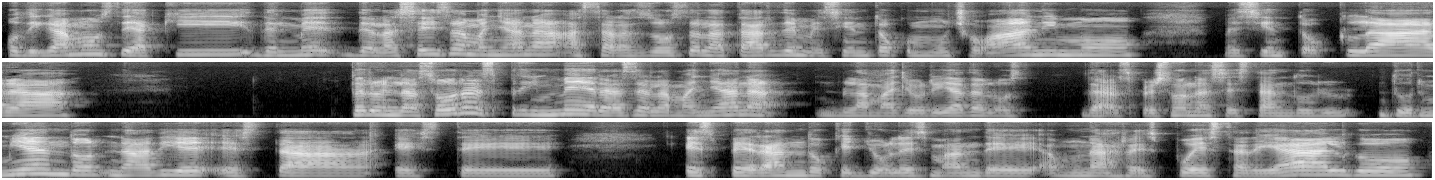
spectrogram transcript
o digamos de aquí, de las 6 de la mañana hasta las 2 de la tarde, me siento con mucho ánimo, me siento clara. Pero en las horas primeras de la mañana, la mayoría de, los, de las personas están durmiendo, nadie está este, esperando que yo les mande una respuesta de algo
